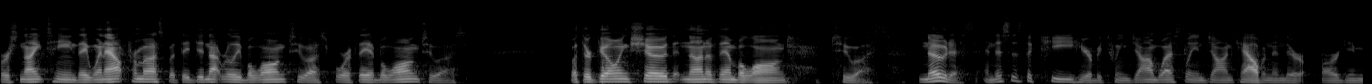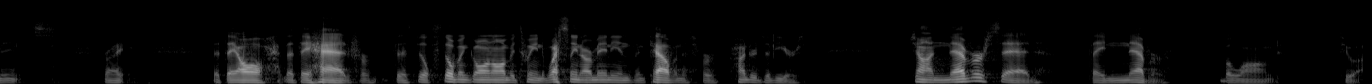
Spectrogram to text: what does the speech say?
Verse 19, they went out from us, but they did not really belong to us, for if they had belonged to us, but their going showed that none of them belonged to us. Notice, and this is the key here between John Wesley and John Calvin and their arguments, right? That they all that they had for that's still been going on between Wesleyan Arminians and Calvinists for hundreds of years. John never said they never belonged to us.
